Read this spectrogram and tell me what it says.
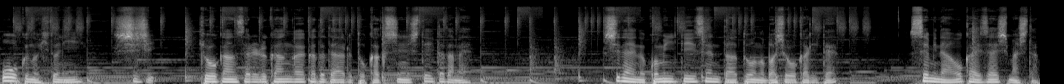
多くの人に支持共感される考え方であると確信していたため市内のコミュニティセンター等の場所を借りてセミナーを開催しました。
